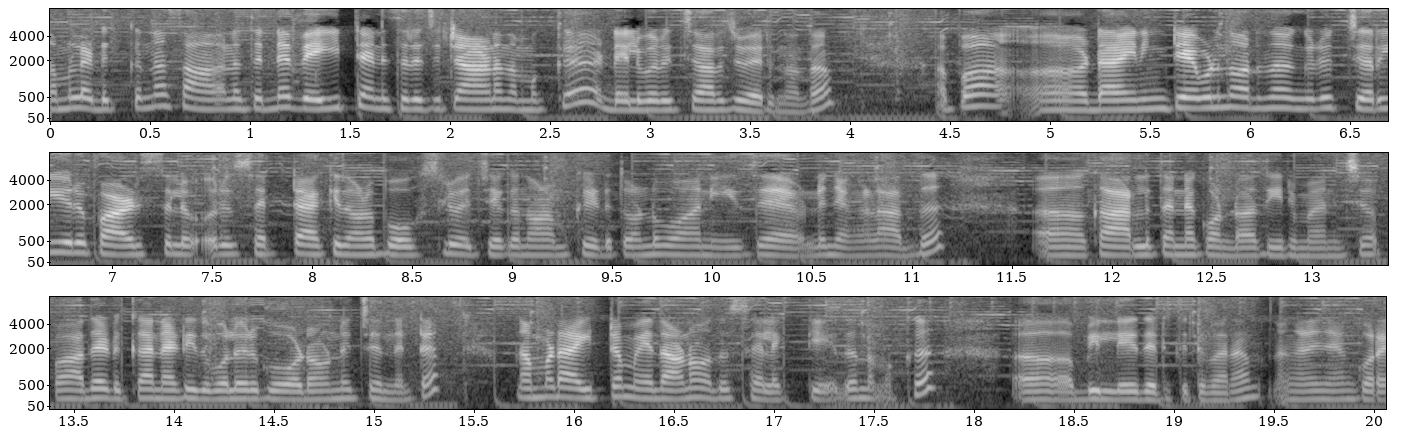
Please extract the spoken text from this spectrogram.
നമ്മൾ എടുക്കുന്ന സാധനത്തിന്റെ വെയിറ്റ് അനുസരിച്ചിട്ടാണ് നമുക്ക് ഡെലിവറി ചാർജ് വരുന്നത്. അപ്പോൾ ഡൈനിങ് ടേബിൾ എന്ന് പറയുന്നത് ഒരു ചെറിയൊരു പാഴ്സൽ ഒരു സെറ്റാക്കി നമ്മൾ ബോക്സിൽ വെച്ചേക്കുന്ന നമുക്ക് എടുത്തുകൊണ്ട് പോകാൻ ഈസി ആയതുകൊണ്ട് ഞങ്ങൾ അത് കാറിൽ തന്നെ കൊണ്ടുപോകാൻ തീരുമാനിച്ചു. അപ്പോൾ അതെടുക്കാനായിട്ട് ഇതുപോലെ ഒരു ഗോഡൗണിൽ ചെന്നിട്ട് നമ്മുടെ ഐറ്റം ഏതാണോ അത് സെലക്ട് ചെയ്ത് നമുക്ക് ബില്ല് ചെയ്തെടുത്തിട്ട് വരാം. അങ്ങനെ ഞാൻ കുറേ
